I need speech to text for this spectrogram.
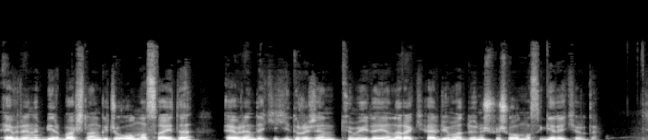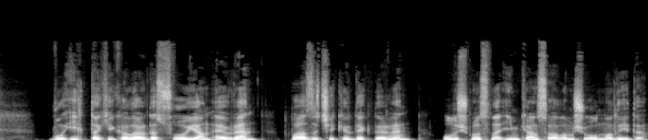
Evrenin bir başlangıcı olmasaydı evrendeki hidrojenin tümüyle yanarak helyuma dönüşmüş olması gerekirdi. Bu ilk dakikalarda soğuyan evren bazı çekirdeklerinin oluşmasına imkan sağlamış olmalıydı.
